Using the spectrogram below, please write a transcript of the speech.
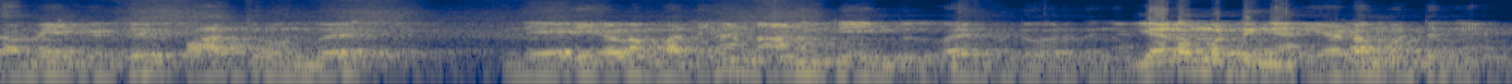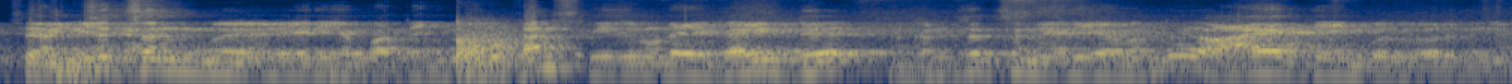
சமையல் கட்டு பாத்ரூம்பு இந்த ஏரியாலாம் பார்த்தீங்கன்னா நானூற்றி ஐம்பது ஃபீட் வருதுங்க. இடம் மட்டுங்க? இடம் மட்டுங்க. கன்ஸ்ட்ரக்ஷன் ஏரியா பார்த்தீங்கன்னா இதனுடைய ஹைட்டு கன்ஸ்ட்ரக்ஷன் ஏரியா வந்து ஆயிரத்தி ஐம்பது வருதுங்க.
